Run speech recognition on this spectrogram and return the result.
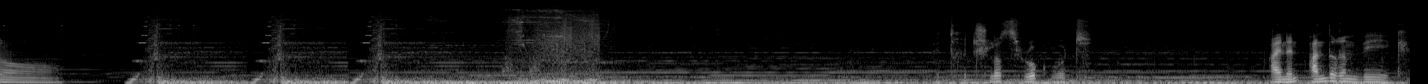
So. Betritt Schloss Rookwood. Einen anderen Weg.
